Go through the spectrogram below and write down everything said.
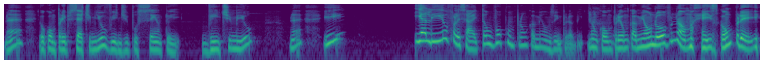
né? Eu comprei por 7 mil, vendi por 120 mil, né? E, e ali eu falei assim, ah, então vou comprar um caminhãozinho para mim. Não comprei um caminhão novo, não, mas comprei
